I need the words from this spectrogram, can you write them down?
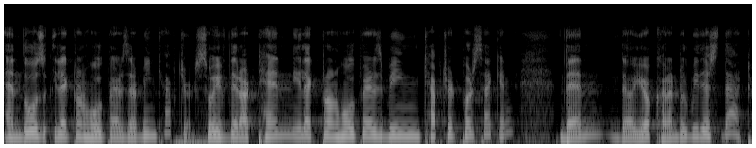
and those electron hole pairs are being captured. So if there are 10 electron hole pairs being captured per second, then the, your current will be just that.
